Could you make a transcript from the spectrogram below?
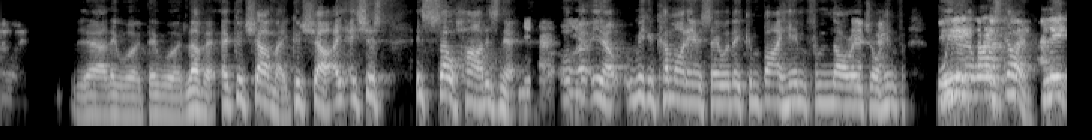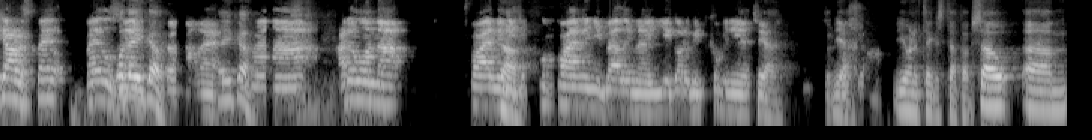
the way. Yeah, they would. They would love it. A good shout, mate. Good shout. It's just it's so hard, isn't it? Yeah, yeah. uh, You know, we can come on here and say, well, they can buy him from Norwich or him. From, We don't know where he's going. I hear Gareth Bale, Bale's Well, there you go. out There you go. Uh, I don't want that fire in, No. your, fire in your belly, mate. You've got to be coming here to, Yeah. to Yeah. on. You want to take a step up. So, um,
